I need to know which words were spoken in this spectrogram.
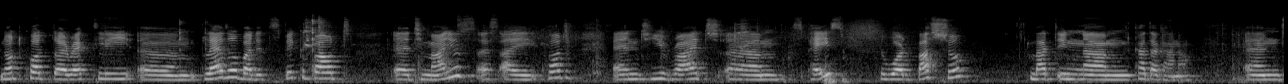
not quite directly um, Plato, but it speak about uh, Timaeus, as I quoted, and he write um, space, the word basho, but in um, katakana. And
